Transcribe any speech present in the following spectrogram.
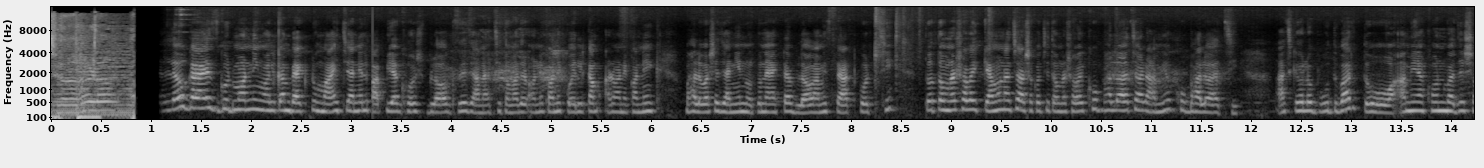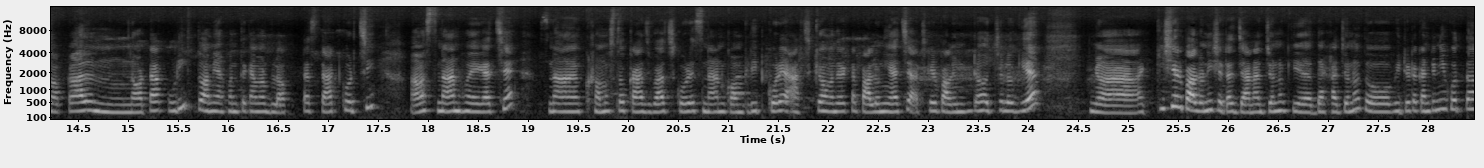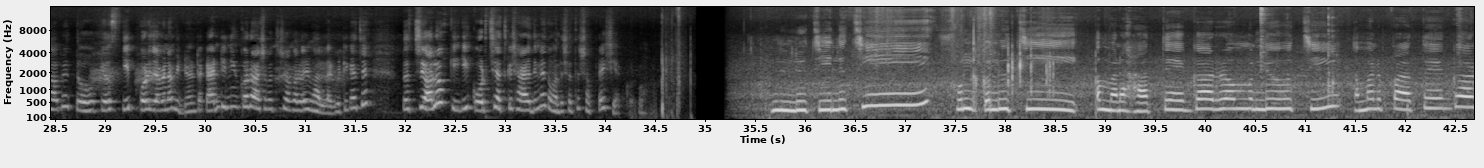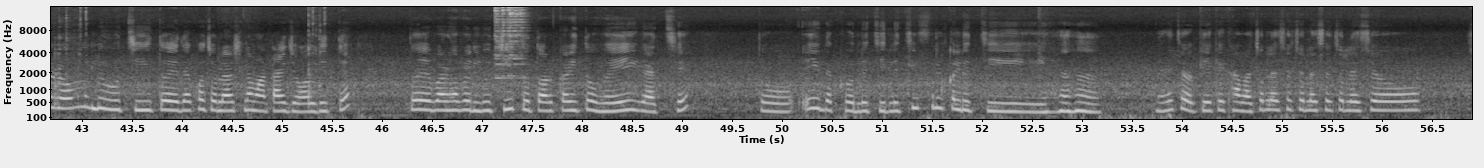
Hello guys good morning welcome back to my channel Papiya Ghosh ব্লগসে জানাচ্ছি তোমাদের অনেক অনেক ওয়েলকাম আর অনেক অনেক ভালোবাসা জানিয়ে নতুন একটা ব্লগ আমি স্টার্ট করছি। তো তোমরা সবাই কেমন আছো? আশা করছি তোমরা সবাই খুব ভালো আছো আর আমিও খুব ভালো আছি। আজকে হলো বুধবার, তো আমি এখন বাজে সকাল নটা কুড়ি, তো আমি এখন থেকে আমার ব্লগটা স্টার্ট করছি। আমার স্নান হয়ে গেছে, স্নান সমস্ত কাজ বাজ করে স্নান কমপ্লিট করে আজকেও আমাদের একটা পালনি আছে। আজকের পালনিটা হচ্ছিল গিয়ে কিসের পালনি সেটা জানার জন্য দেখার জন্য। তো ভিডিওটা কন্টিনিউ করতে হবে। তো কেউ স্কিপ করে যাবে না, ভিডিওটা কন্টিনিউ করো। আশা করছি সকালেই ভালো লাগবে, ঠিক আছে? তো চলো, কী কী করছি আজকে সারাদিনে তোমাদের সাথে সবটাই শেয়ার করব। লুচি লুচি, ফুলকো লুচি, আমার হাতে গরম লুচি, আমার পাতে গরম লুচি। তো এ দেখো, চলে আসলাম আটায় জল দিতে। তো এবার হবে লুচি, তো তরকারি তো হয়েই গেছে। তো এই দেখো, লুচি লুচি, ফুলকো লুচি। হ্যাঁ হ্যাঁ। দেখেছ কে কে খাবার চলে এসো চলে এসো চলে এসো।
